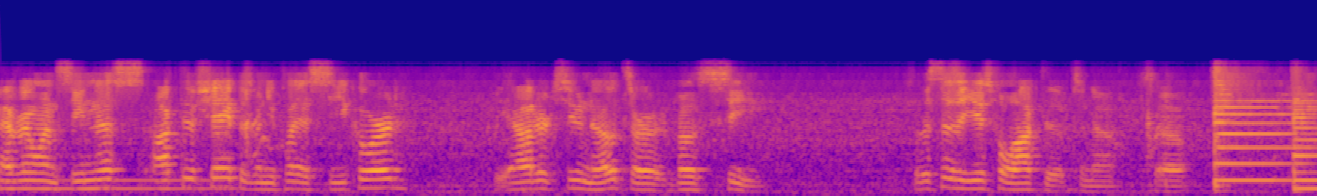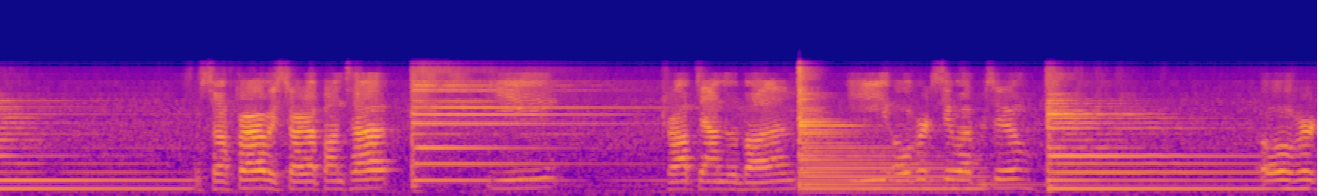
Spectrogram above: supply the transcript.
everyone's seen this octave shape is when you play a C chord, the outer two notes are both C. So this is a useful octave to know. So, so, so far we start up on top, E, drop down to the bottom, E, over 2, up 2, over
